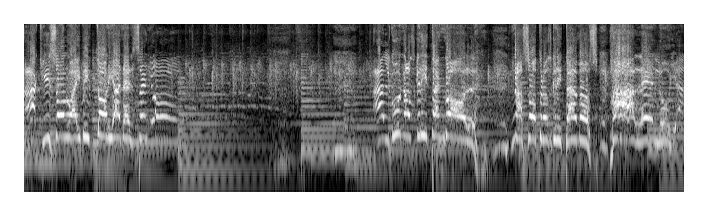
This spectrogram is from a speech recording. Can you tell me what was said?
Aquí solo hay victoria en el Señor. Algunos gritan gol. Nosotros gritamos, aleluya.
